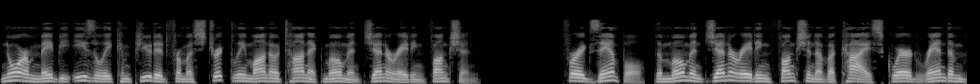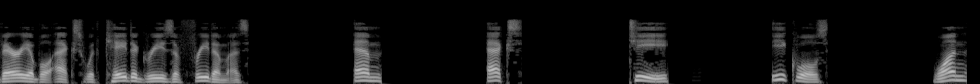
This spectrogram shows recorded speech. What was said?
norm may be easily computed from a strictly monotonic moment generating function. For example, the moment generating function of a chi-squared random variable x with k degrees of freedom is m x t equals one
